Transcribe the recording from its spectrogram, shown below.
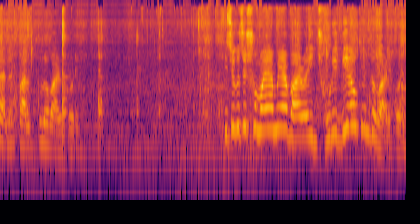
তালের পাল্পগুলো বার করি। কিছু কিছু সময় আমি আবার ওই ঝুড়ি দিয়েও কিন্তু বার করি।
